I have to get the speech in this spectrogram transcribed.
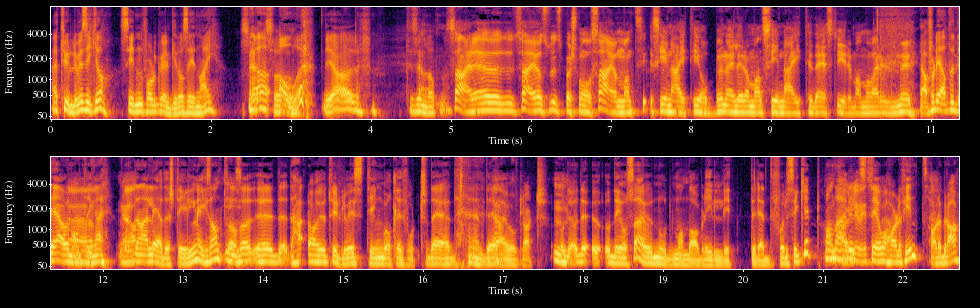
Nei, tydeligvis ikke, da, siden folk velger å si nei. Så, Ja, alle? Ja, tilsynelatende. Så er, det, så er jo spørsmålet også er om man sier nei til jobben, eller om man sier nei til det styret man må være under. Ja, fordi det er jo en annen ting her. Ja. Den er lederstilen, ikke sant. Altså, eh, det, her har jo tydeligvis ting gått litt fort. Det, det, det er jo klart. Og, det, og, det, og det også er jo noe man da blir litt redd for, sikkert. Man er et sted og ja. har det fint, har det bra.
